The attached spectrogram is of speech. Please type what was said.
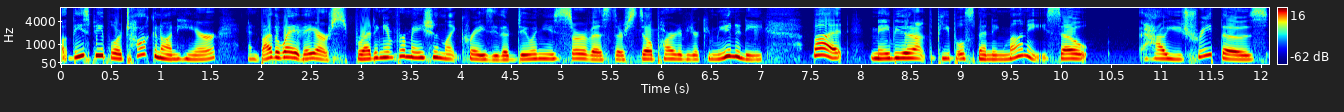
uh, these people are talking on here, and by the way, they are spreading information like crazy. They're doing you service. They're still part of your community, but maybe they're not the people spending money. So, how you treat those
